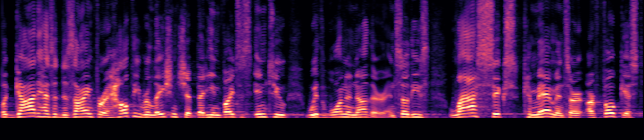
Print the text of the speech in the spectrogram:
but God has a design for a healthy relationship that he invites us into with one another. And so these last six commandments are, are focused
